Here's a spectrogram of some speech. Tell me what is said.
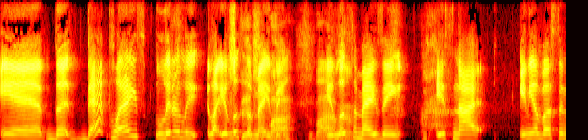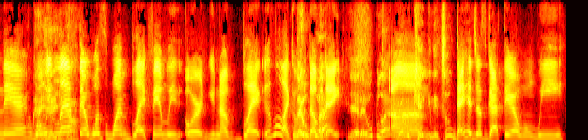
And the that place literally, like, it looks amazing. Survive. Survive, It looks man. amazing. It's not any of us in there. Okay, when we there left, there was one black family, or you know, black. It looked like it was They a double black. date. Yeah, they were black. they Um, were kicking it too. They had just got there when we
